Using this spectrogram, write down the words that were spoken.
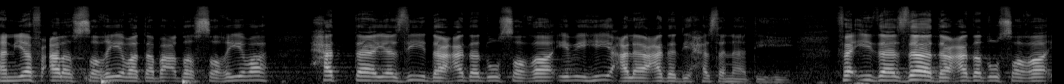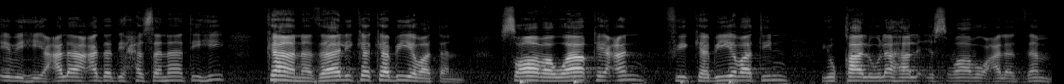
أن يفعل الصغيرة بعد الصغيرة حتى يزيد عدد صغائره على عدد حسناته. فإذا زاد عدد صغائره على عدد حسناته كان ذلك كبيرة. صار واقعا في كبيرة يقال لها الإصرار على الذنب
